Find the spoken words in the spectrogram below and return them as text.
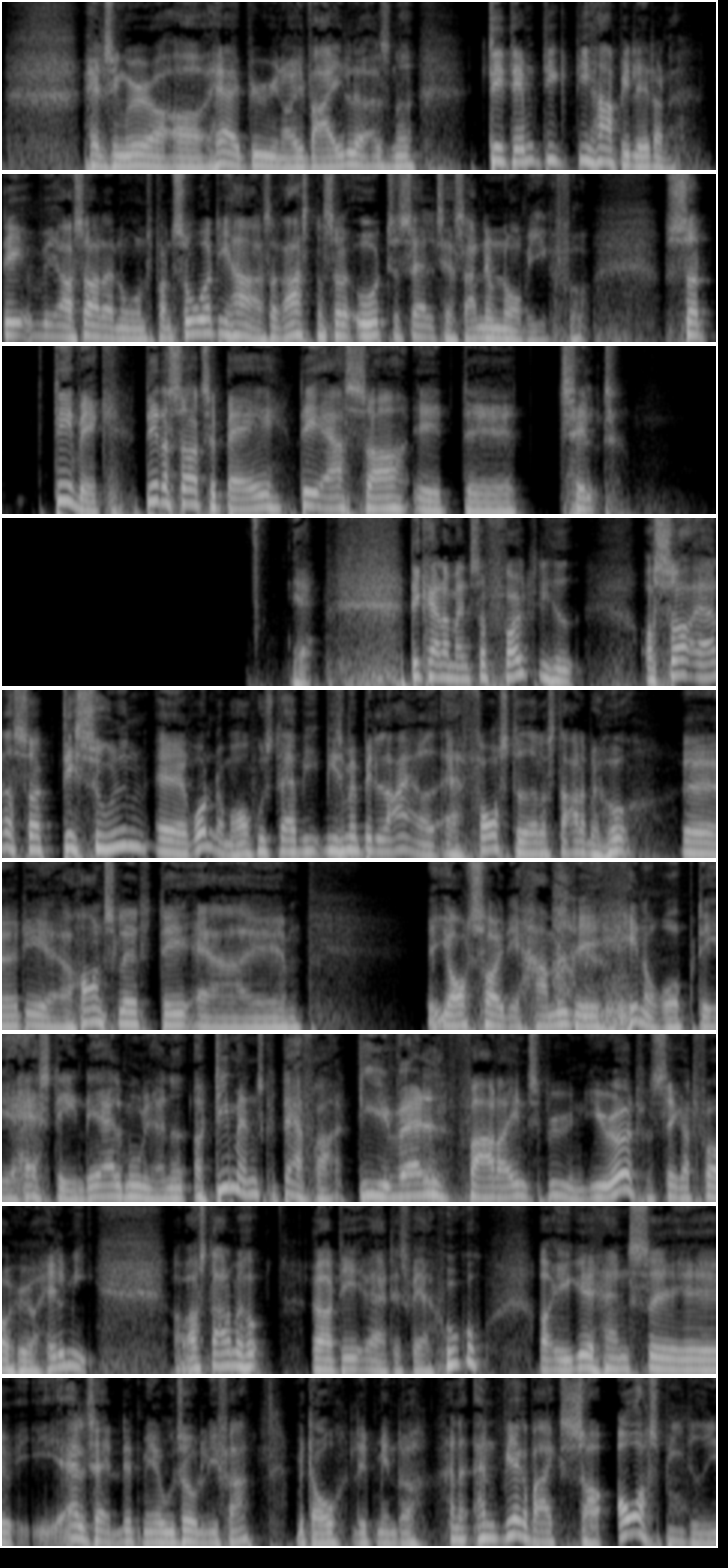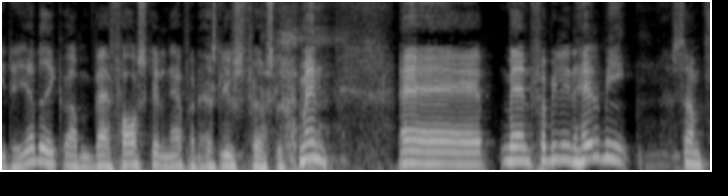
Helsingør og her i byen og i Vejle og sådan noget, det er dem, de, de har billetterne. Det, og så er der nogle sponsorer, de har, så resten, og så er der otte til salg til os andre, når vi ikke få. Så det er væk. Det, der så er tilbage, det er så et øh, telt. Ja, det kalder man så folkelighed. Og så er der så desuden øh, rundt om Aarhus, der er vi, vi er simpelthen belejret af forsteder, der starter med H. Øh, det er Hornslet, det er... Øh, Hjortshøj, det er Hammel, det er Hinderup, det er Hasten, det er alt muligt andet. Og de mennesker derfra, de valgfarter ind til byen. I øvrigt sikkert for at høre Helmi. Og også starter med H. Og det er desværre Hugo, og ikke hans øh, altid lidt mere utålige far, men dog lidt mindre. Han, han virker bare ikke så overspeedet i det. Jeg ved ikke, om hvad forskellen er på deres livsførsel. Men, øh, men familien Helmi, som,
